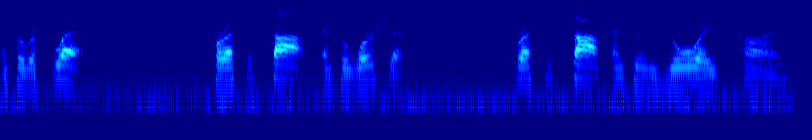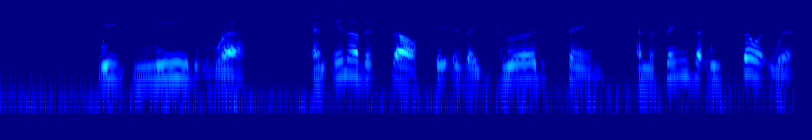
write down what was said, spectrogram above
and to reflect, for us to stop and to worship, for us to stop and to enjoy time. We need rest. And in of itself, it is a good thing. And the things that we fill it with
